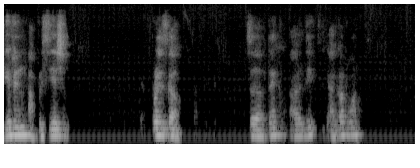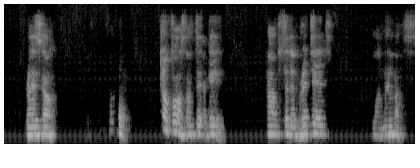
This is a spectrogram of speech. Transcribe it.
giving appreciation. Praise God. So I think I did, I got one. Praise God. Of course, after again, have celebrated our members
